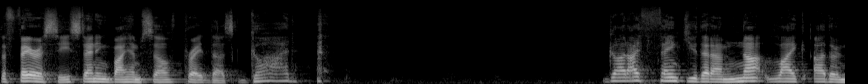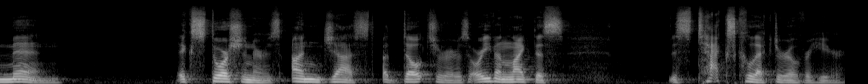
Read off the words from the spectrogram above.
The Pharisee, standing by himself, prayed thus God, God, I thank you that I'm not like other men, extortioners, unjust, adulterers, or even like this, this tax collector over here.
